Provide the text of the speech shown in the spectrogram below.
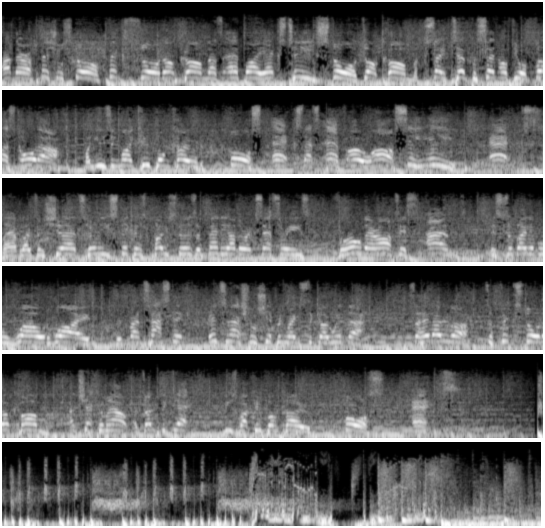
at their official store, fixtstore.com. That's F I X T store.com. Save 10% off your first order by using my coupon code FORCEX. That's F O R C E X. They have loads of shirts, hoodies, stickers, posters, and many other accessories for all their artists and this is available worldwide with fantastic international shipping rates to go with that. So head over to fixtstore.com and check them out. And don't forget, use my coupon code FORCEX.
